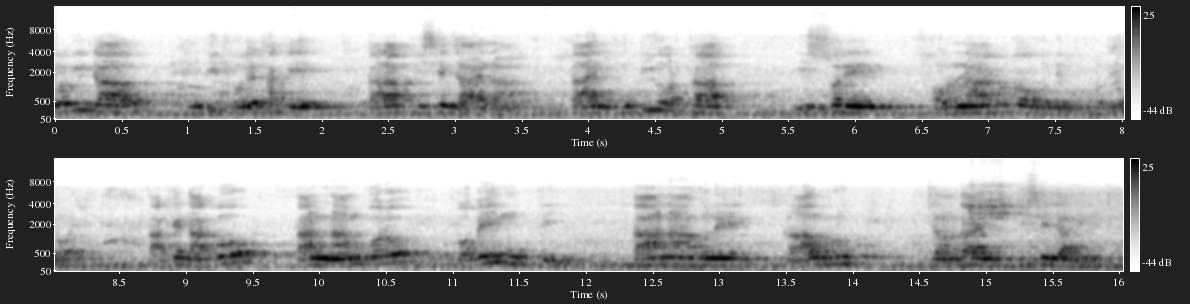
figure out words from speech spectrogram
কটি ডাল খুঁটি ধরে থাকে, তারা পিছে যায় না। তাই খুঁটি অর্থাৎ ঈশ্বরের শরণাগত হতে হতে হয়। তাকে ডাকো, তার নাম করো, তবেই মুক্তি। তা না হলে কালরূপ যাতায় পিছিয়ে যাবে।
